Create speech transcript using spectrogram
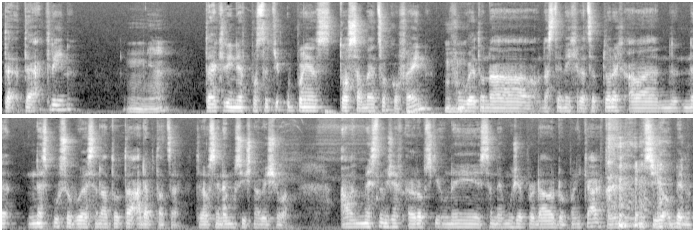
te- teakrín? Nie. Teakrín je v podstatě úplně to samé, co kofein. Mm-hmm. Funguje to na, na stejných receptorech, ale ne, ne, nespůsobuje se na to ta adaptace. To vlastně nemusíš navyšovat. Ale myslím, že v Evropské unii se nemůže prodávat doplňkách, takže musíš ho objednat.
